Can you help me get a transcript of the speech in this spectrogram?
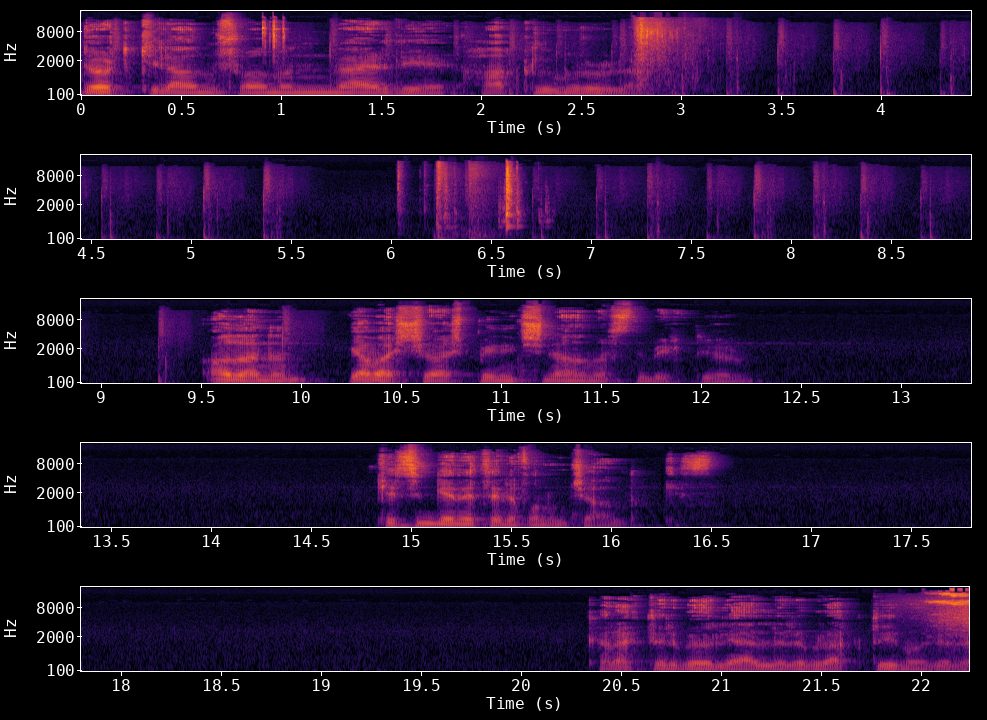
4 kill almış olmanın verdiği haklı gururla alanın yavaş yavaş beni içine almasını bekliyorum. Kesin gene telefonum çaldı. Kesin. Karakteri böyle yerlere bıraktığıma göre.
